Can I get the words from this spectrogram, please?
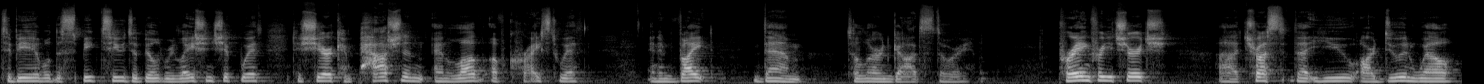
to be able to speak to, to build relationship with, to share compassion and love of Christ with, and invite them to learn God's story. Praying for you, church. Uh, trust that you are doing well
